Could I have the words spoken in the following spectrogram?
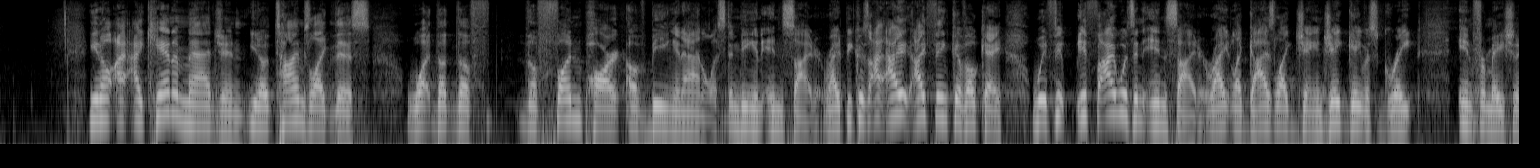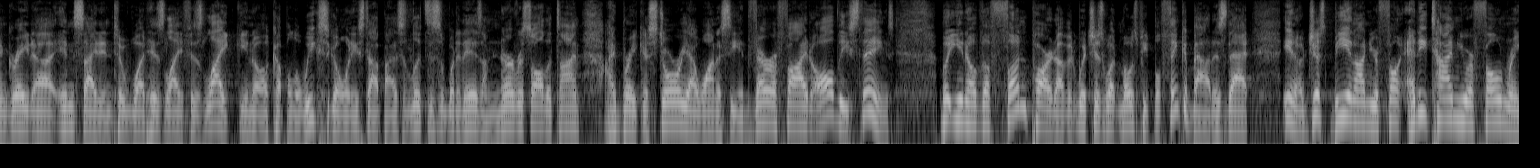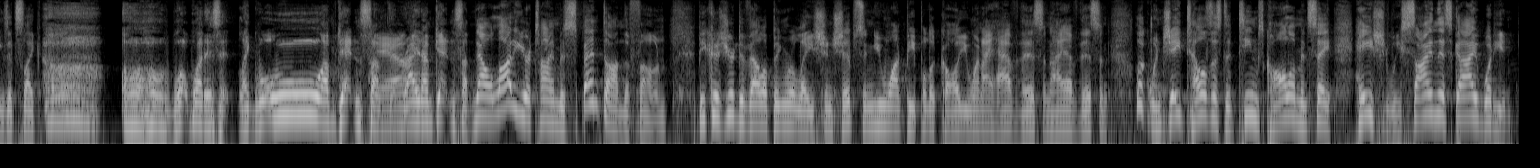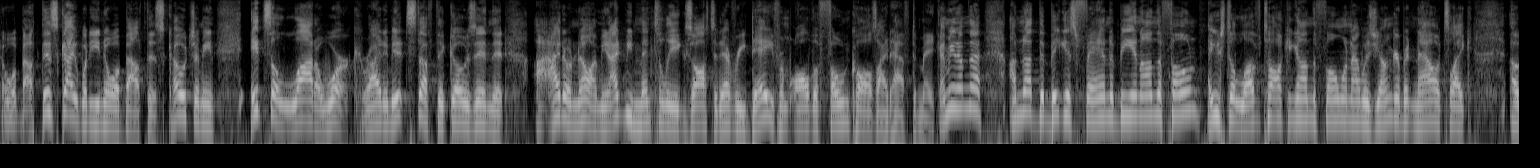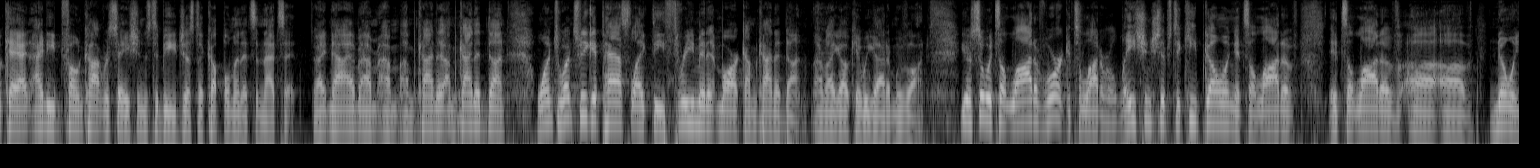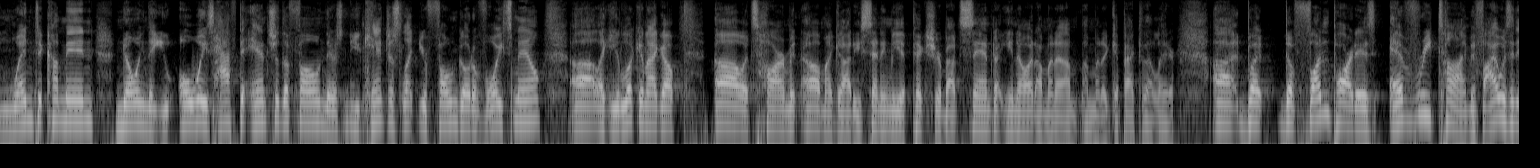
You know, I, I can't imagine. You know, times like this, what the the the fun part of being an analyst and being an insider, right? Because I, I, I think of, okay, if, it, if I was an insider, right, like guys like Jay, and Jay gave us great information and great uh, insight into what his life is like, you know, a couple of weeks ago when he stopped by. I said, look, this is what it is. I'm nervous all the time. I break a story. I want to see it verified, all these things. But, you know, the fun part of it, which is what most people think about, is that, you know, just being on your phone, anytime your phone rings, it's like, oh, oh, what what is it? Like, oh, I'm getting something, yeah. right? I'm getting something. Now, a lot of your time is spent on the phone because you're developing relationships and you want people to call you when I have this and I have this. And look, when Jay tells us the teams call him and say, hey, should we sign this guy? What do you know about this guy? What do you know about this coach? I mean, it's a lot of work, right? I mean, it's stuff that goes in that I, I don't know. I mean, I'd be mentally exhausted every day from all the phone calls I'd have to make. I mean, I'm not I'm not the biggest fan of being on the phone. I used to love talking on the phone when I was younger, but now it's like, okay, I, I need phone conversations to be just a couple minutes and that's it. Right now, I'm I'm I'm kind of I'm kind of done. Once once we get past like the three minute mark, I'm kind of done. I'm like, okay, we got to move on. You know, so it's a lot of work. It's a lot of relationships to keep going. It's a lot of it's a lot of uh, of knowing when to come in, knowing that you always have to answer the phone. There's you can't just let your phone go to voicemail. Uh, like you look and I go, oh, it's Harmon. Oh my God, he's sending me a picture about Sam. You know what? I'm gonna I'm, gonna get back to that later. Uh, but the fun part is every time, if I was an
